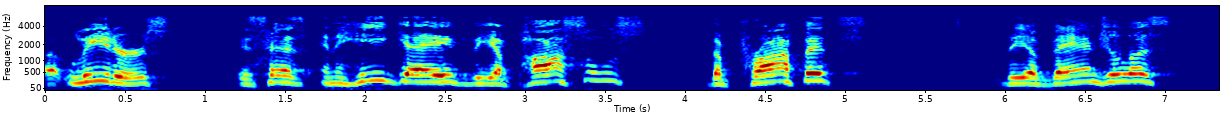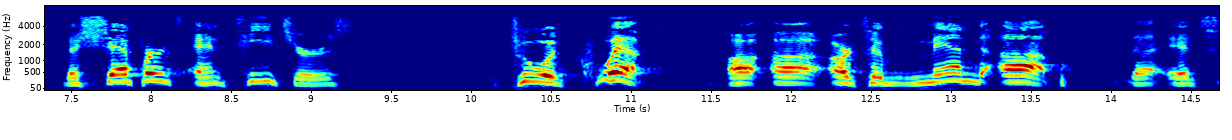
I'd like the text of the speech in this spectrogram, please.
uh, leaders. It says, and he gave the apostles, the prophets, the evangelists, the shepherds and teachers to equip uh, uh, or to mend up. It's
